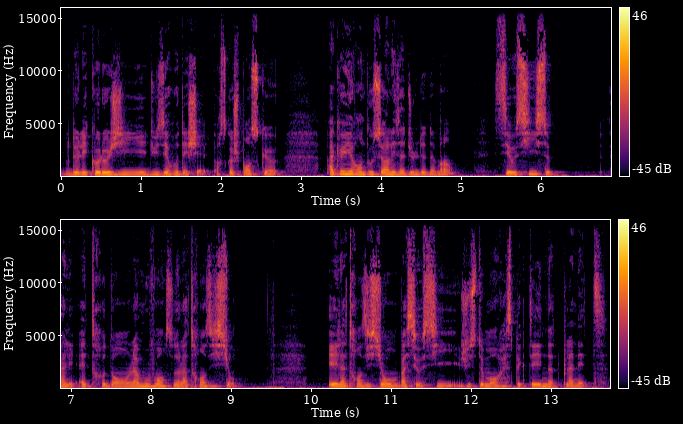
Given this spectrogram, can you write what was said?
l'écologie et du zéro déchet, parce que je pense que accueillir en douceur les adultes de demain, c'est aussi se, être dans la mouvance de la transition. Et la transition, bah, c'est aussi justement respecter notre planète,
